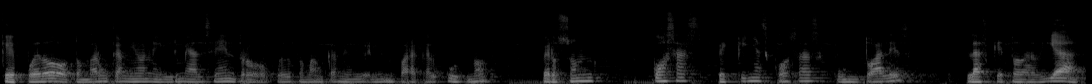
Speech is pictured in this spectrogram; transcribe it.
que, puedo tomar un camión e irme al centro, o puedo tomar un camión y venirme para Calcut, ¿no? Pero son cosas, pequeñas cosas puntuales, las que todavía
